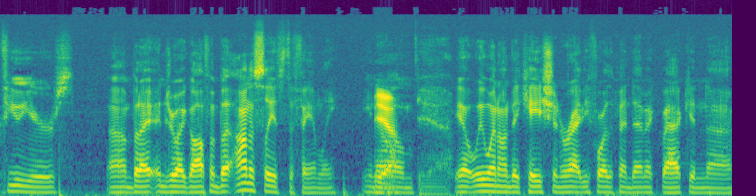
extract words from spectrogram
few years, um, but I enjoy golfing. But honestly, it's the family. You know, Yeah. um, Yeah. you know, we went on vacation right before the pandemic back in uh,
